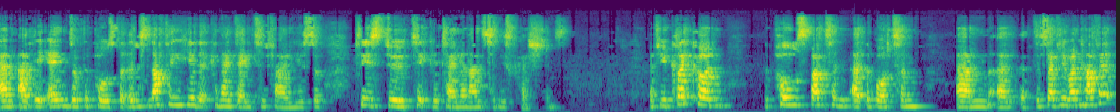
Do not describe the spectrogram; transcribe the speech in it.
um, at the end of the post, but there is nothing here that can identify you. So please do take your time and answer these questions. If you click on the polls button at the bottom, um, uh, does everyone have it?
